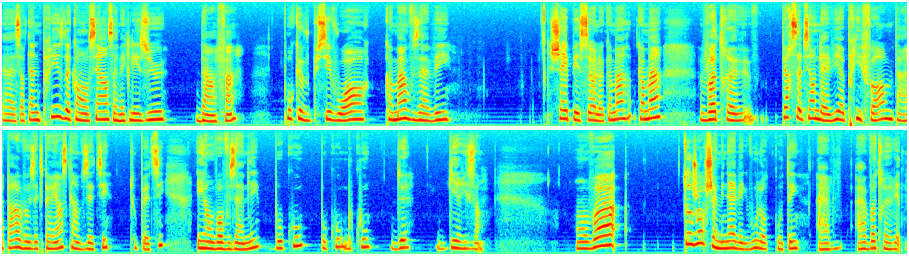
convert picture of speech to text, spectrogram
euh, certaines prises de conscience avec les yeux d'enfant pour que vous puissiez voir comment vous avez shapé ça, là, comment, comment votre perception de la vie a pris forme par rapport à vos expériences quand vous étiez tout petit et on va vous amener beaucoup, beaucoup, beaucoup de guérison. On va toujours cheminer avec vous l'autre côté à, votre rythme.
